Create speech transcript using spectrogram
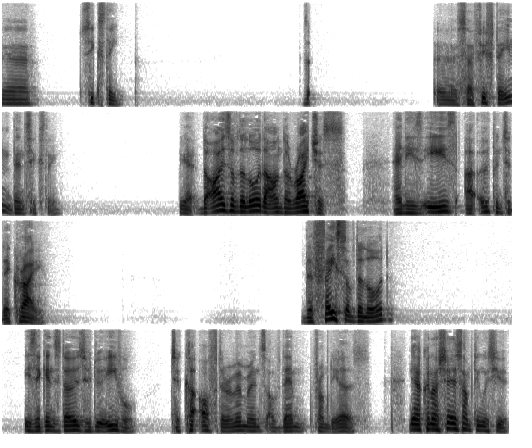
Uh, 16. The, uh, so 15, then 16. Yeah. The eyes of the Lord are on the righteous, and his ears are open to their cry. The face of the Lord is against those who do evil, to cut off the remembrance of them from the earth. Now, can I share something with you?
